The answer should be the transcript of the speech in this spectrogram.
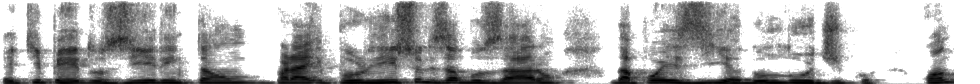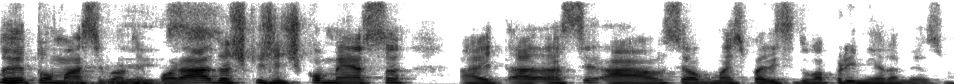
equipe reduzida. Então, pra, por isso eles abusaram da poesia, do lúdico. Quando retomar a segunda isso. temporada, acho que a gente começa a, a, a, ser, a, ser, algo mais parecido com a primeira mesmo.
